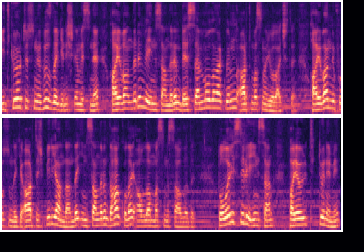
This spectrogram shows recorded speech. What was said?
bitki örtüsünün hızla genişlemesine, hayvanların ve insanların beslenme olanaklarının artmasına yol açtı. Hayvan nüfusundaki artış bir yandan da insanların daha kolay avlanmasını sağladı. Dolayısıyla insan Paleolitik dönemi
